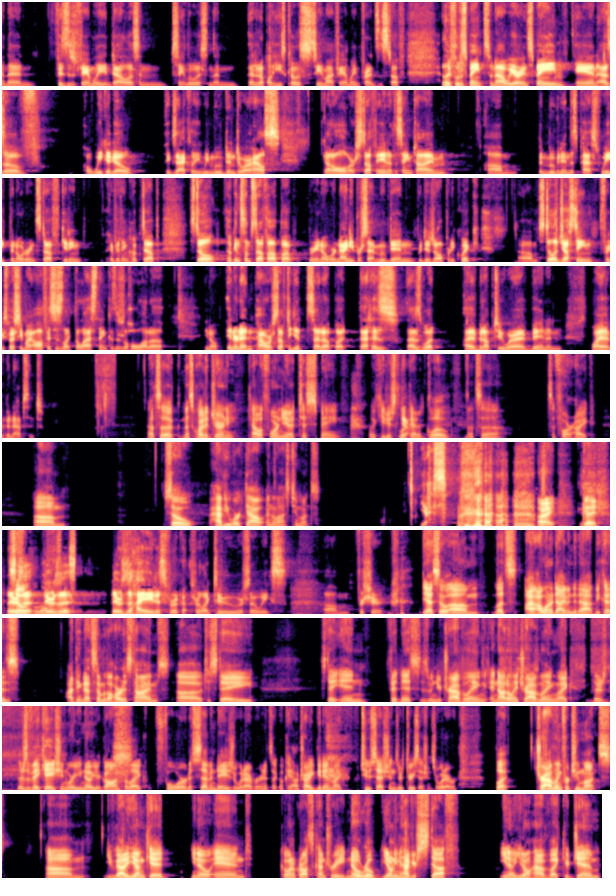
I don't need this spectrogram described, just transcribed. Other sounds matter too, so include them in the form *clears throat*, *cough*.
and then visited family in Dallas and St. Louis, and then ended up on the East Coast, seeing my family and friends and stuff. And then we flew to Spain. So now we are in Spain, and as of a week ago, exactly. We moved into our house, got all of our stuff in at the same time. Um, been moving in this past week, been ordering stuff, getting everything hooked up. Still hooking some stuff up, but we're you know we're ninety percent moved in. We did it all pretty quick. Um, still adjusting for especially my office is like the last thing because there's a whole lot of you know internet and power stuff to get set up. But that has that is what I have been up to, where I've been, and why I've been absent. That's a that's quite a journey. California to Spain. Like you just look yeah. at a globe. That's a it's a far hike. Um so have you worked out in the last two months? Yes. *laughs* All right. Good. There so, was a *laughs* there was a there was a hiatus for for like two or so weeks. Um, for sure. *laughs* yeah. So um let's I, I want to dive into that because I think that's some of the hardest times uh to stay stay in fitness is when you're traveling and not only traveling like there's there's a vacation where you know you're gone for like four to seven days or whatever and it's like okay i'll try to get in like two sessions or three sessions or whatever but traveling for two months um you've got a young kid you know and going across the country no real you don't even have your stuff you know you don't have like your gym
